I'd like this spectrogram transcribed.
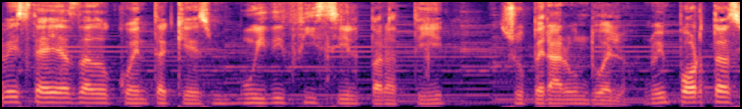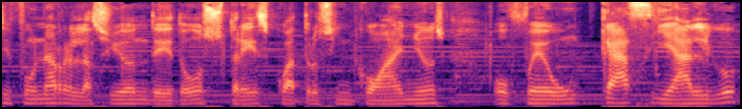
vez te hayas dado cuenta que es muy difícil para ti superar un duelo. No importa si fue una relación de 2, 3, 4, 5 años o fue un casi algo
